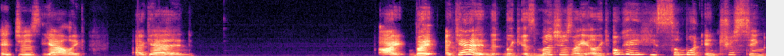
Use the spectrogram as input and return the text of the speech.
It just yeah, like again I but again, like as much as I like okay, he's somewhat interesting.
